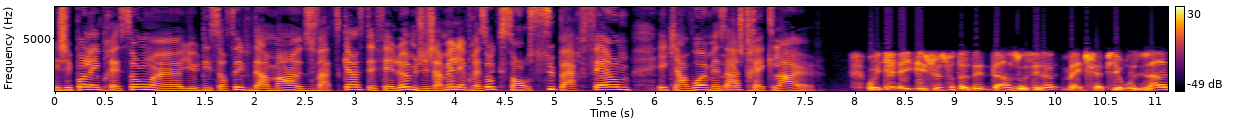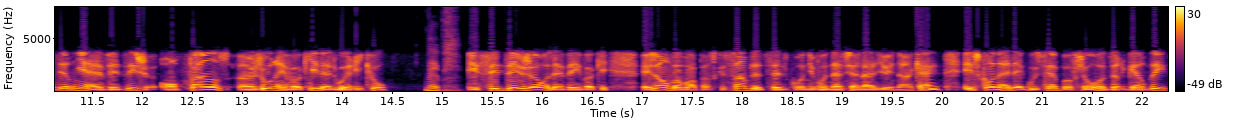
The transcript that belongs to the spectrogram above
et j'ai pas l'impression, euh, il y a eu des sorties évidemment du Vatican à cet effet-là, mais j'ai jamais l'impression qu'ils sont super fermes et qu'ils envoient un message très clair. Oui, et, juste pour te dire, dans ce dossier-là, Maître Shapiro, l'an dernier, avait dit, on pense un jour invoquer la loi RICO. Ben et c'est déjà, on l'avait évoqué. Et là, on va voir, parce que semble-t-il qu'au niveau national, il y a une enquête. Et ce qu'on allègue aussi à Buffalo, on dit, regardez,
